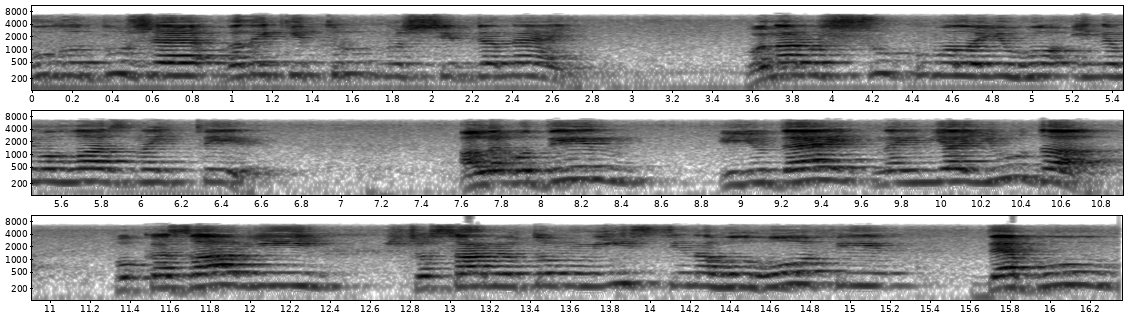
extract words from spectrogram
було дуже великі труднощі для неї. Вона розшукувала його і не могла знайти. Але один іудей на ім'я Юда показав їй, що саме в тому місці на Голгофі, де був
